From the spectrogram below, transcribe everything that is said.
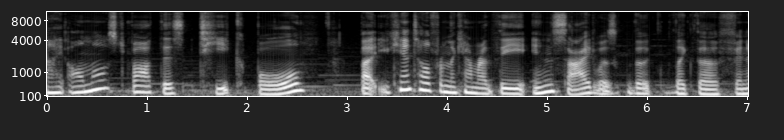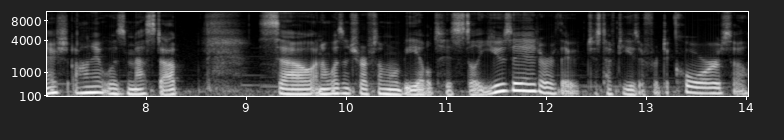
I almost bought this teak bowl, but you can't tell from the camera. The inside was the like the finish on it was messed up. So, and I wasn't sure if someone would be able to still use it or if they just have to use it for decor. So,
